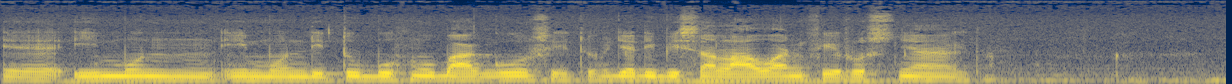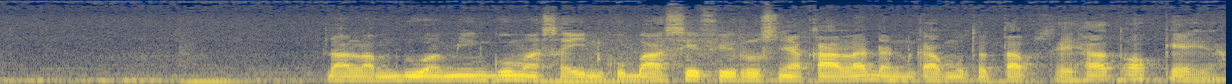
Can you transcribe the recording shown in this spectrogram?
ya, imun imun di tubuhmu bagus itu jadi bisa lawan virusnya gitu. Dalam dua minggu masa inkubasi virusnya kalah dan kamu tetap sehat oke okay ya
